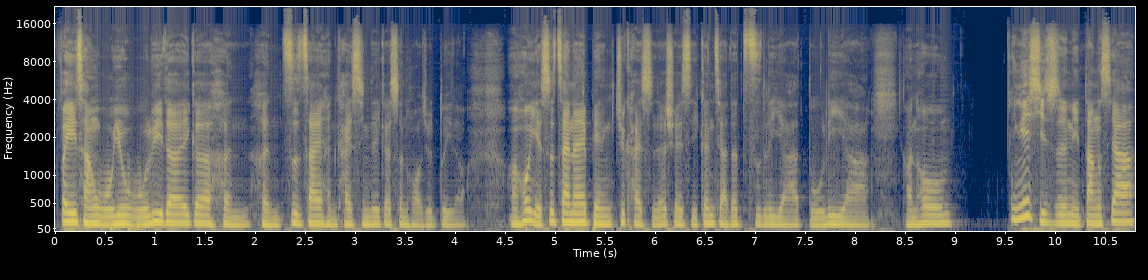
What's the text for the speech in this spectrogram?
非常无忧无虑的一个很很自在、很开心的一个生活就对了。然后也是在那边就开始了学习更加的自立啊、独立啊。然后因为其实你当下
